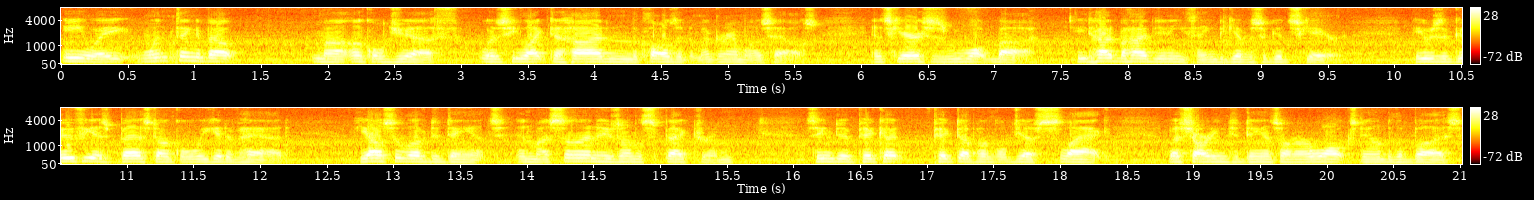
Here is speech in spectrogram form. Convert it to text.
Anyway, one thing about my Uncle Jeff was he liked to hide in the closet at my grandma's house and scare us as we walked by. He'd hide behind anything to give us a good scare. He was the goofiest, best uncle we could have had. He also loved to dance, and my son, who's on the spectrum, seemed to have pick up, picked up Uncle Jeff's slack by starting to dance on our walks down to the bus.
